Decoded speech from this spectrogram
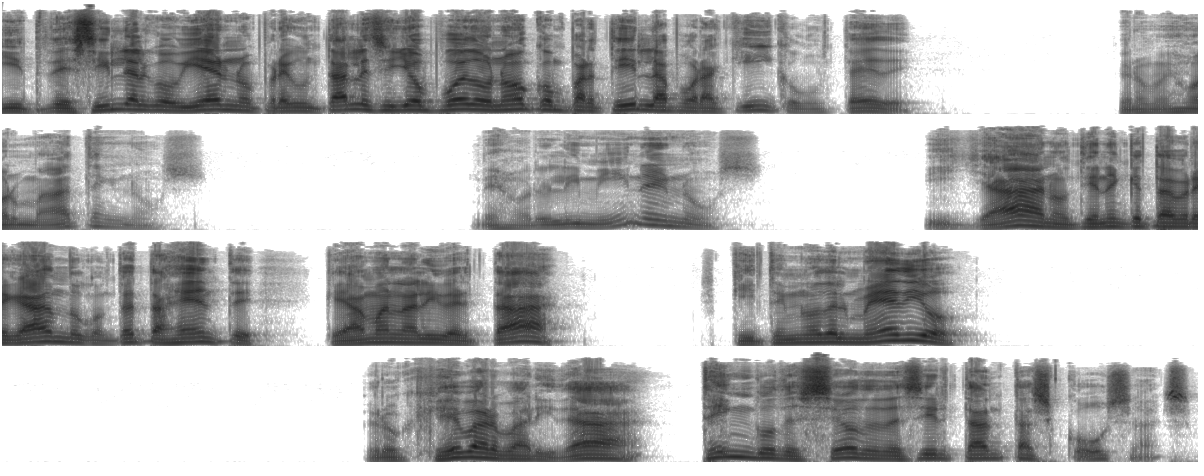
y decirle al gobierno, preguntarle si yo puedo o no compartirla por aquí con ustedes. Pero mejor mátennos. Mejor elimínennos. Y ya, no tienen que estar bregando con toda esta gente que aman la libertad. Quítennos del medio. Pero qué barbaridad. Tengo deseo de decir tantas cosas.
